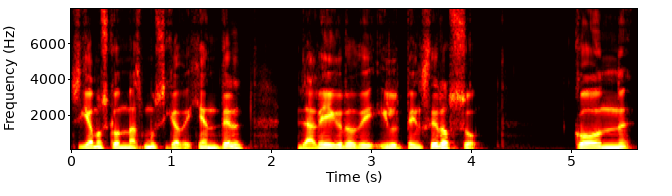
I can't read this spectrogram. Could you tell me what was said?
Sigamos con más música de Händel, el alegro de Il Penseroso, con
